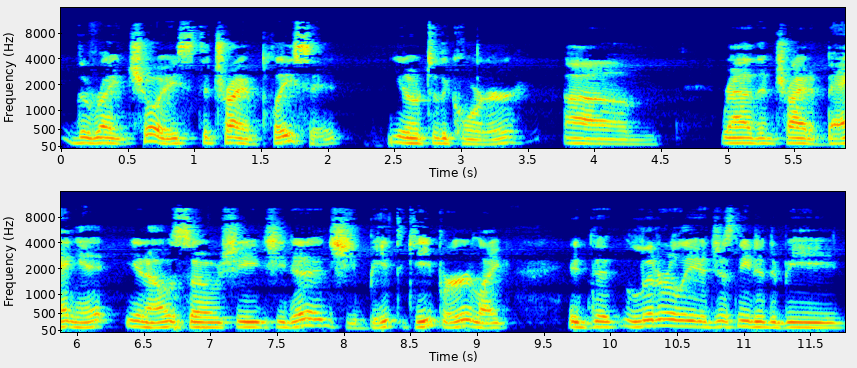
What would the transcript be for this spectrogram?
the right choice to try and place it, you know, to the corner, um, rather than try to bang it, you know. So she she did it. She beat the keeper. Like it, it literally, it just needed to be,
